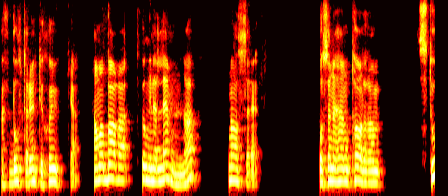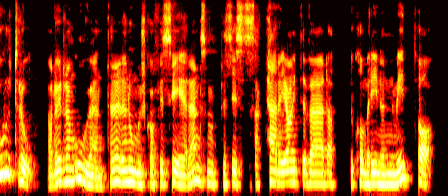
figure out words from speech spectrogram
Varför botar du inte sjuka? Han var bara tvungen att lämna Nasaret. Och så när han talar om stor tro, ja, då är det de oväntade, den romerska officeren som precis sagt Herre, jag är inte värd att du kommer in under mitt tak.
